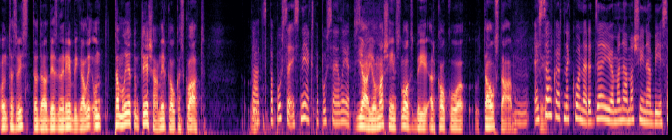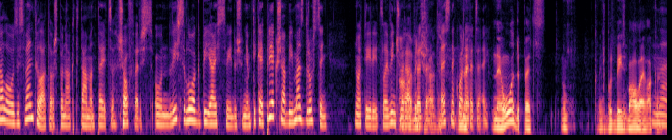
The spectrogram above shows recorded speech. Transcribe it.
un tas viss tādā diezgan riebīgā lietā. Un tam lietum tiešām ir kaut kas klāts. Tāds pa pusē sniegs, pa pusē lietus. Jā, jo mašīnas lokus bija ar kaut ko taustām. Mm. Es Tieši. savukārt neko neredzēju, jo manā mašīnā bija salūzis ventilators pa nakti, tā man teica šoferis. Un visi logi bija aizsvīduši. Viņam tikai priekšā bija maz drusciņš notīrīts, lai viņš Ā, lai varētu viņš redzēt. redz. Es neko Ne. neredzēju. Ne oda pēc, nu, ka viņš būtu bijis balvē vakar. Nē,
